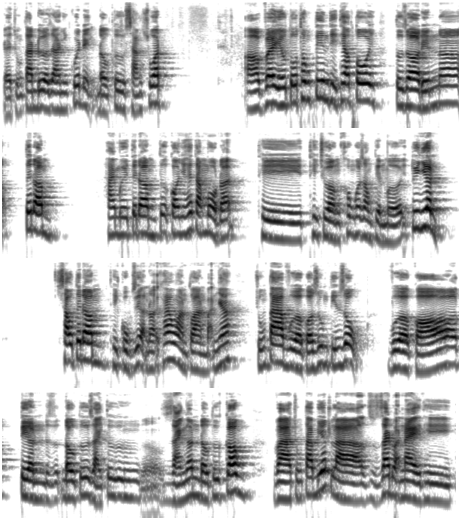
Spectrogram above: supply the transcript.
để chúng ta đưa ra những quyết định đầu tư sáng suốt. À, về yếu tố thông tin thì theo tôi từ giờ đến uh, Tết âm 20 Tết âm tự coi như hết tháng 1 đấy thì thị trường không có dòng tiền mới. Tuy nhiên sau Tết âm thì cục diện lại khác hoàn toàn bạn nhé. Chúng ta vừa có zoom tín dụng vừa có tiền đầu tư giải tư ờ, giải ngân đầu tư công và chúng ta biết là giai đoạn này thì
